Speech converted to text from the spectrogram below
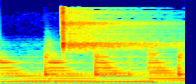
Música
